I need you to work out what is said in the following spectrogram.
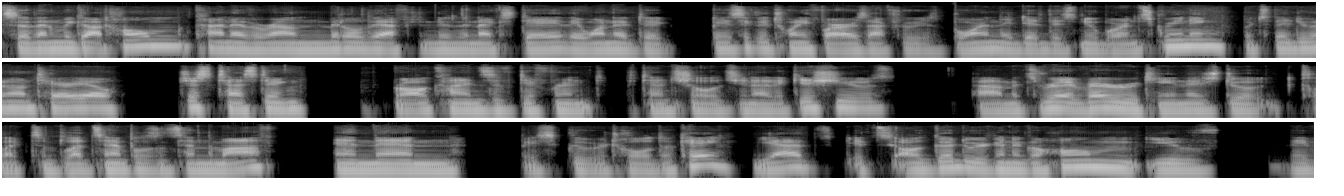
So then we got home kind of around the middle of the afternoon the next day. They wanted to basically 24 hours after he was born. They did this newborn screening, which they do in Ontario, just testing for all kinds of different potential genetic issues. Um, it's very, very routine. They just do it, collect some blood samples and send them off. And then basically we're told, okay, yeah, it's, it's all good. We're going to go home. You've, they've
